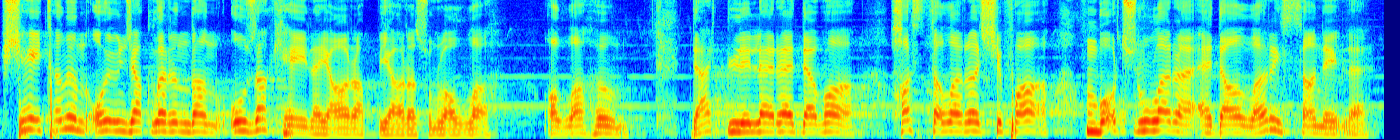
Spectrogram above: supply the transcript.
Şeytanın oyuncaklarından uzak eyle ya Rabbi ya Resulallah. Allah'ım dertlilere deva, hastalara şifa, borçlulara edalar ihsan eyle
